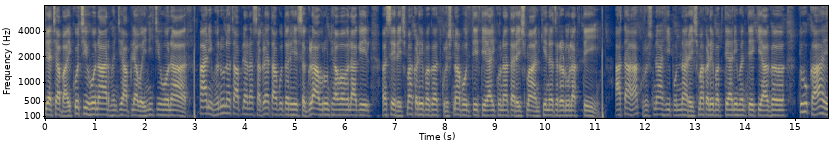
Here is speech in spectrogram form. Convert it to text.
त्याच्या बायकोची होणार म्हणजे आपल्या वहिनीची होणार. आणि म्हणूनच आपल्याला सगळ्यात अगोदर हे सगळं आवरून ठेवावं लागेल असे रेश्माकडे बघत कृष्णा बोलते ते ऐकून आता रेश्मा आणखीनच रडू लागते. आता कृष्णा ही पुन्हा रेश्माकडे बघते आणि म्हणते की अगं तू काय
